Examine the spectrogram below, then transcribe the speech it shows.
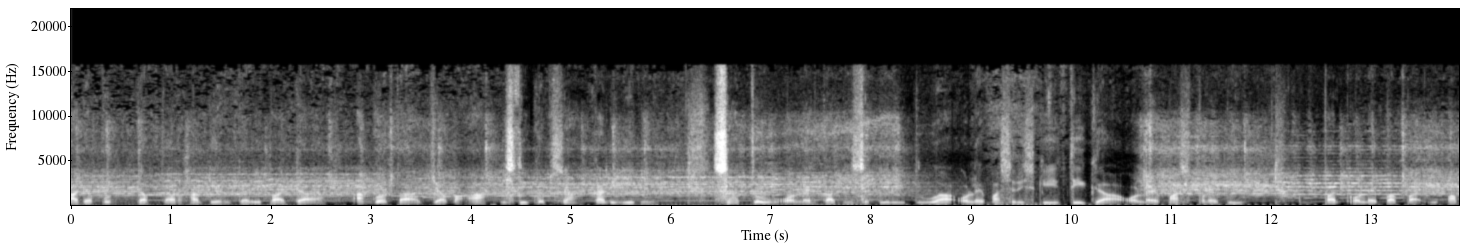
Adapun daftar hadir daripada anggota jamaah istiqomah kali ini satu oleh kami sendiri, dua oleh Mas Rizky, tiga oleh Mas Freddy, empat oleh Bapak Imam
